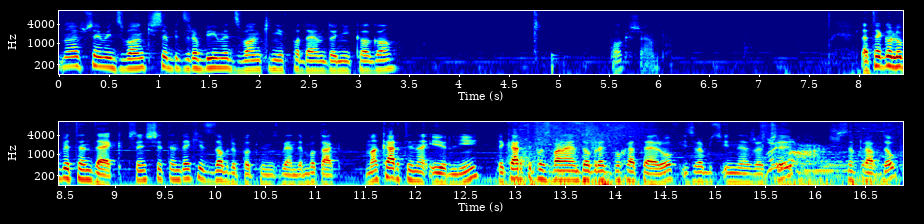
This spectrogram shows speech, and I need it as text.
No a przynajmniej dzwonki sobie zrobimy, dzwonki nie wpadają do nikogo. Pokrzamp. Dlatego lubię ten deck. W sensie ten deck jest dobry pod tym względem, bo tak, ma karty na early, te karty pozwalają dobrać bohaterów i zrobić inne rzeczy. To jest naprawdę OP.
